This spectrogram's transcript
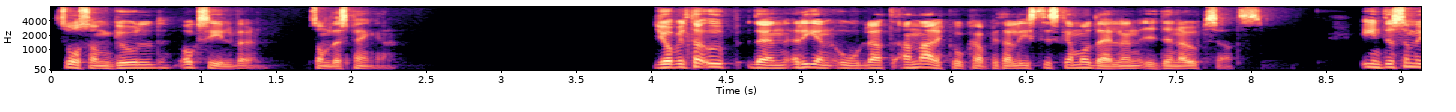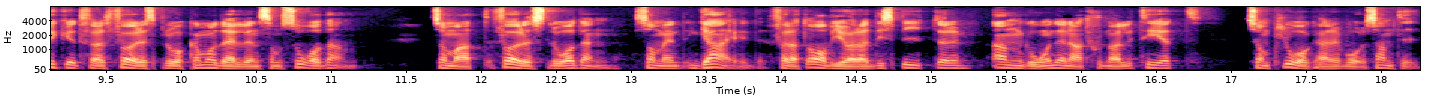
såsom guld och silver, som dess pengar. Jag vill ta upp den renodlat anarkokapitalistiska modellen i denna uppsats. Inte så mycket för att förespråka modellen som sådan, som att föreslå den som en guide för att avgöra dispyter angående nationalitet som plågar vår samtid.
